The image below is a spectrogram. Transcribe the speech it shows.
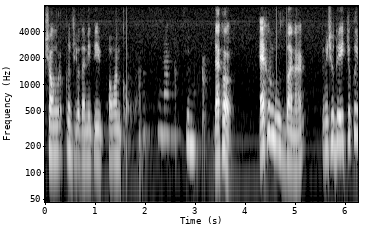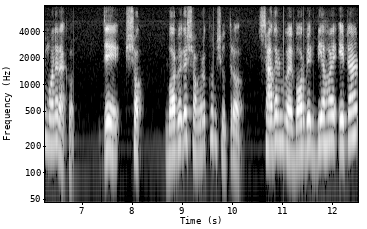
সংরক্ষণশীলতা নীতি প্রমাণ করবা। দেখো, এখন বুঝবা না, তুমি শুধু এইটুকুই মনে রাখো যে সক- ভরবেগের সংরক্ষণ সূত্র। সাধারণভাবে ভরবেগ দেওয়া হয় এটা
